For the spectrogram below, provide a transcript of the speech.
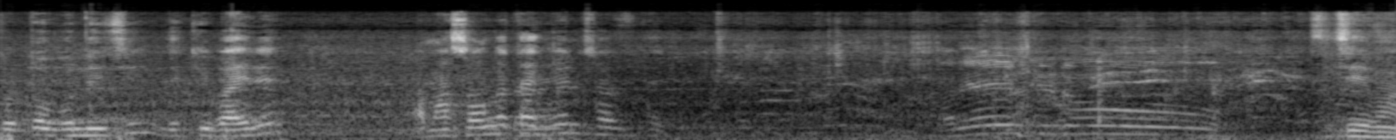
টোটো বলেছি দেখি বাইরে। আমার সঙ্গে থাকবেন সব থাকবেন। জি মা।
